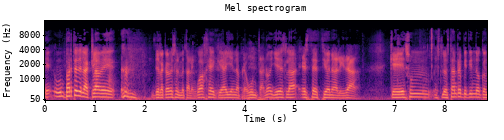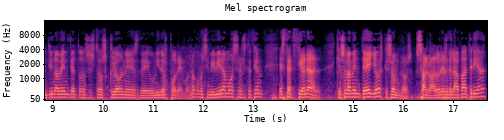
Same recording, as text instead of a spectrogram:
Eh, un parte de la clave de la clave es el metalenguaje que hay en la pregunta, ¿no? Y es la excepcionalidad, que es un lo están repitiendo continuamente todos estos clones de Unidos Podemos, ¿no? Como si viviéramos en una situación excepcional que solamente ellos, que son los salvadores de la patria,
